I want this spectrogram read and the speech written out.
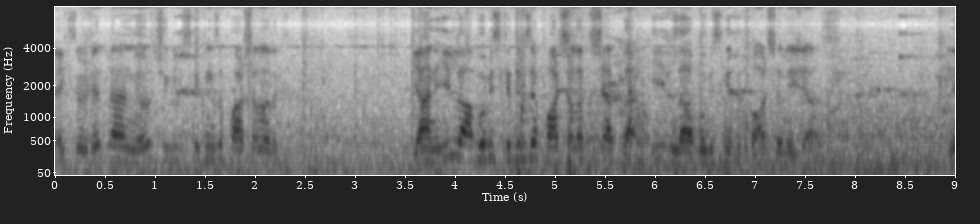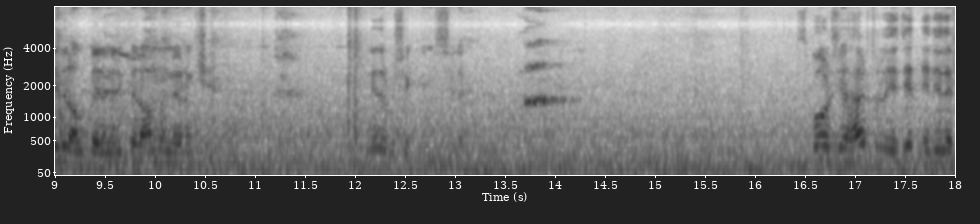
Ekstra ücret vermiyoruz çünkü bisikletimizi parçaladık. Yani illa bu bisikleti bize parçalatacaklar. İlla bu bisikleti parçalayacağız. Nedir alıp veremedikleri anlamıyorum ki. Nedir bu çektiğimiz çile? Sporcuya her türlü eziyet edilir.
